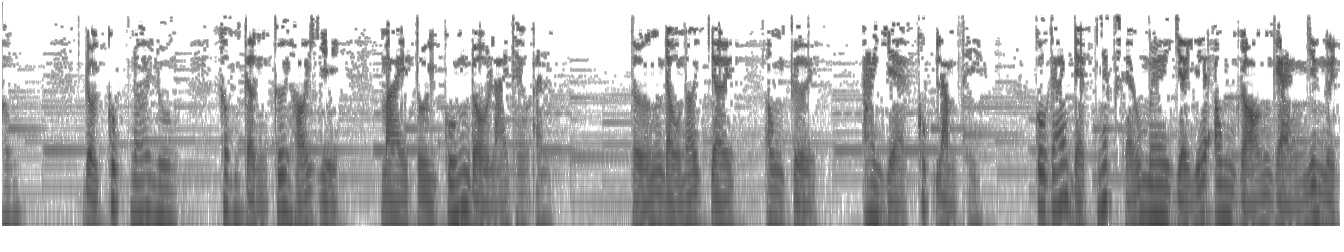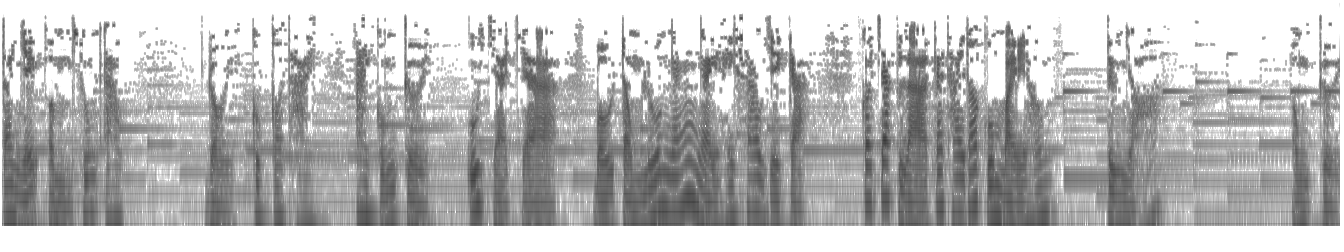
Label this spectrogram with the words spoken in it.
không? Rồi Cúc nói luôn, Không cần cưới hỏi gì, Mai tôi cuốn đồ lại theo anh. Tưởng đầu nói chơi, Ông cười. Ai dè Cúc làm thiệt. Cô gái đẹp nhất xẻo mê giờ với ông gọn gàng Như người ta nhảy ầm xuống ao. Rồi Cúc có thai, Ai cũng cười. Úi chà chà, Bộ trồng lúa ngắn ngày hay sao vậy cả? Có chắc là cái thai đó của mày không? Từ nhỏ Ông cười,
